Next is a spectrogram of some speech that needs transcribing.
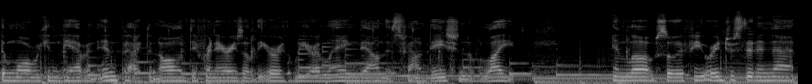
the more we can have an impact in all different areas of the earth. We are laying down this foundation of light and love. So if you are interested in that,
